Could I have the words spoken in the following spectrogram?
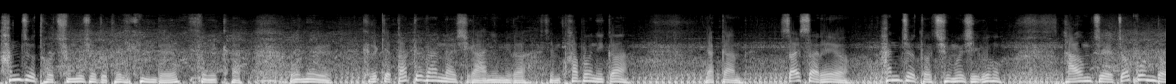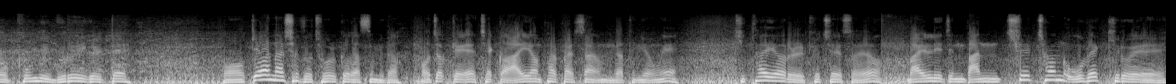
한 주 더 주무셔도 되겠는데요 보니까 오늘 그렇게 따뜻한 날씨가 아닙니다. 지금 타보니까 약간 쌀쌀해요. 한 주 더 주무시고 다음 주에 조금 더 봄이 무르익을 때 어, 깨어나셔도 좋을 것 같습니다. 어저께 제 거 아이언 883 같은 경우에 뒷타이어를 교체했어요. 마일리지는 17,500km에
